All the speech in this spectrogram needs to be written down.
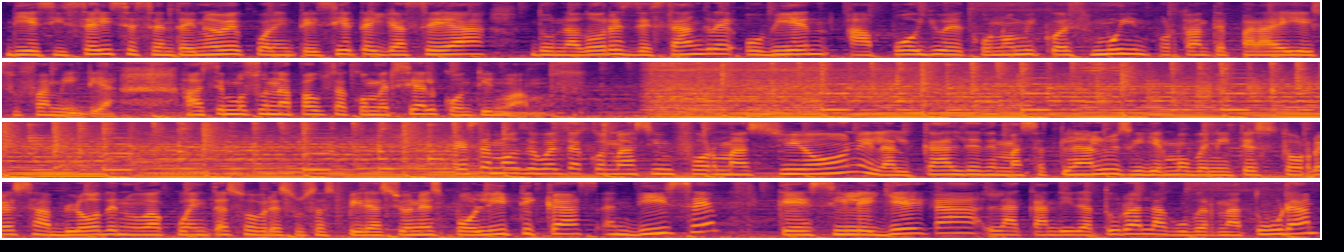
6692-1669-47, ya sea donadores de sangre o bien apoyo económico, es muy importante para ella y su familia. Hacemos una pausa comercial, continuamos. De vuelta con más información. El alcalde de Mazatlán, Luis Guillermo Benítez Torres, habló de nueva cuenta sobre sus aspiraciones políticas. Dice que si le llega la candidatura a la gubernatura,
